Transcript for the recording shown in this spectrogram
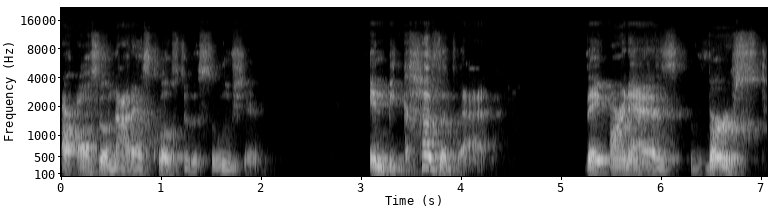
are also not as close to the solution. And because of that, they aren't as versed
